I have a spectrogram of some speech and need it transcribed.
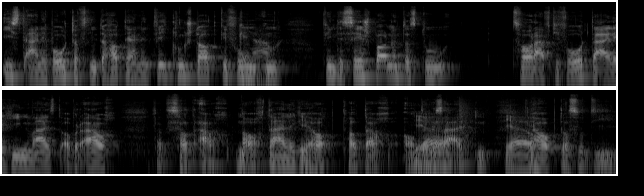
ist eine Botschaft, da hat eine Entwicklung stattgefunden. Genau. Ich finde es sehr spannend, dass du zwar auf die Vorteile hinweist, aber auch, es hat auch Nachteile gehabt, hat auch andere ja. Seiten gehabt. Also die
